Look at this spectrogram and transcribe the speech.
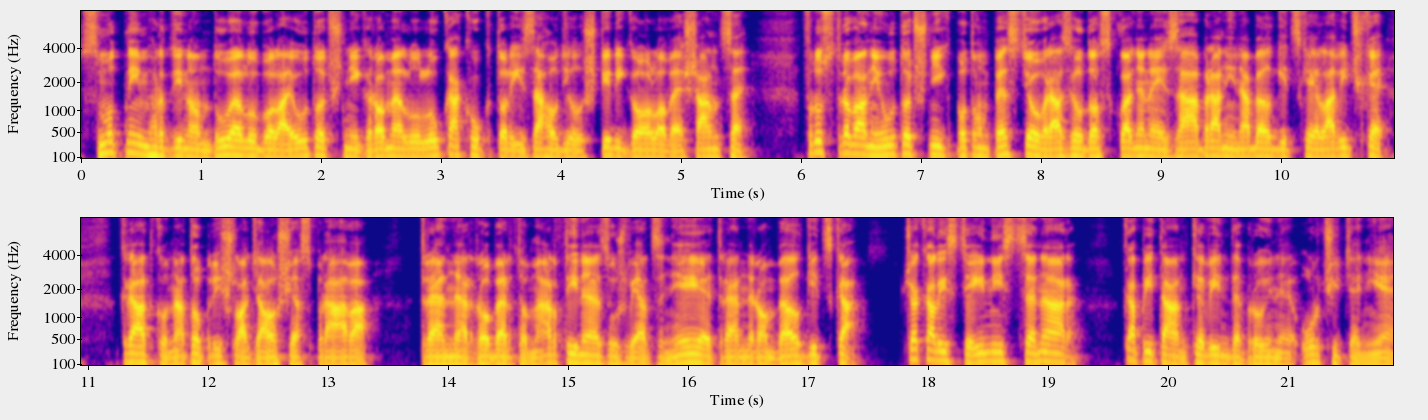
Smutným hrdinom duelu bol aj útočník Romelu Lukaku, ktorý zahodil 4 gólové šance. Frustrovaný útočník potom pesťou vrazil do sklenenej zábrany na belgickej lavičke. Krátko na to prišla ďalšia správa. Tréner Roberto Martinez už viac nie je trénerom Belgicka. Čakali ste iný scenár? Kapitán Kevin De Bruyne určite nie.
